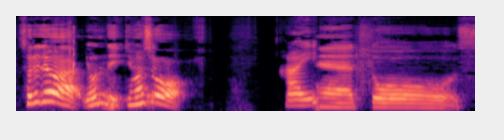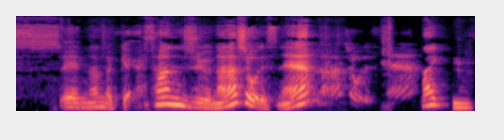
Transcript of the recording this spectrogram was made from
それでは読んでいきましょはい。う。えーっと、えーなんだっけ、37章ですね。はい。うん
